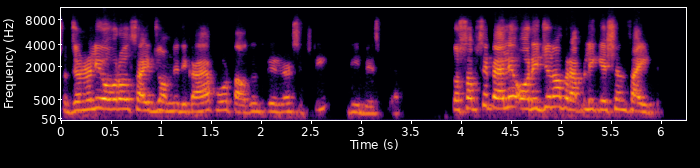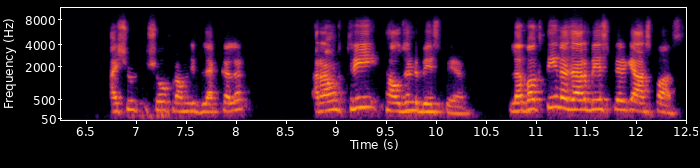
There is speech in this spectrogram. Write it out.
so generally overall size जो हमने दिखाया four thousand three hundred sixty D base pair तो सबसे पहले origin of replication site I should show from the black colour around three thousand base pair लगभग तीन हज़ार बेस पेयर के आसपास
